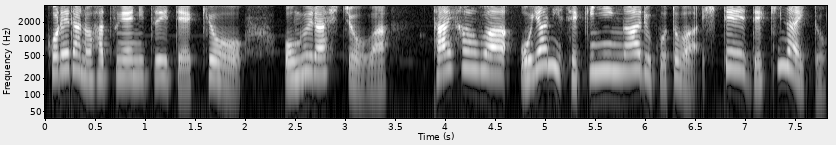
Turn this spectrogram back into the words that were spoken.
これらの発言について今日小倉市長は大半は親に責任があることは否定できないと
